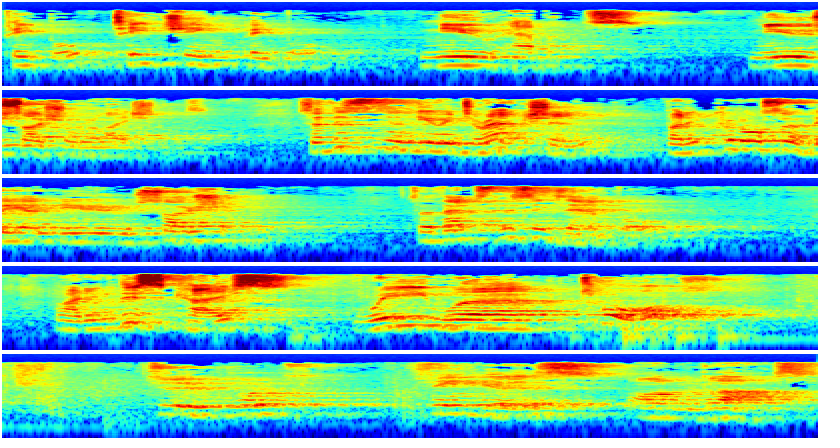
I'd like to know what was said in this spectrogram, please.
people, teaching people new habits, new social relations. So this is a new interaction, but it could also be a new social. So that's this example. Right, in this case, we were taught to put fingers on glass.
